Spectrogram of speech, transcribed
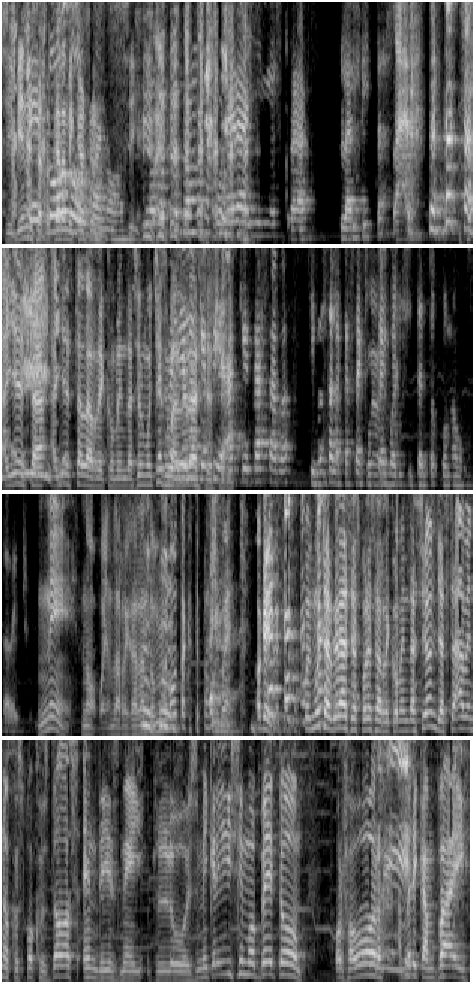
Si vienes De a tocar a mi casa, manos. sí. Nosotros vamos a poner ahí nuestras plantitas. Ahí está, ahí está la recomendación. Muchísimas gracias. ¿A qué casa vas? Si vas a la casa de Coca, Claro. igual y si te toca una bolsa de hecho. Ne, no, voy a andar regalando mi mota, ¿qué te pasa? Bueno, ok, pues muchas gracias por esa recomendación. Ya saben, Ocus Pocus 2 en Disney Plus. Mi queridísimo Beto, por favor, Sí. American Pie,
